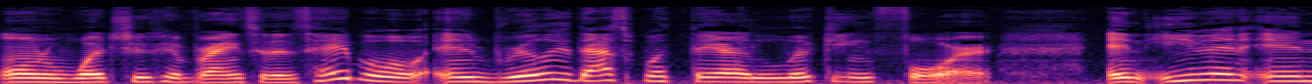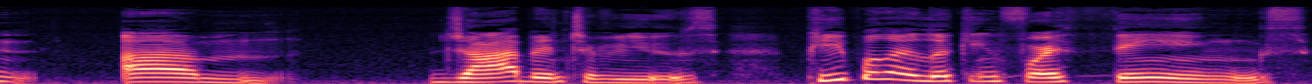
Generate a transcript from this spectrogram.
on what you can bring to the table, and really that's what they're looking for. And even in um, job interviews, people are looking for things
